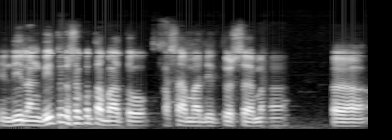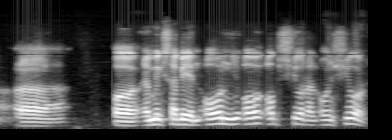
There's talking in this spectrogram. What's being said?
hindi lang dito sa Cotabato kasama dito sa uh, uh, o ibig sabihin on, o- offshore and onshore.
